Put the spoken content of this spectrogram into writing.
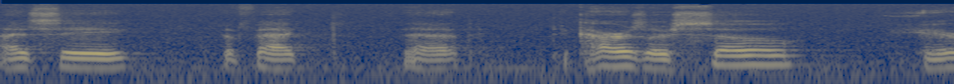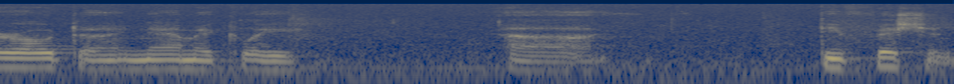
I see the fact that the cars are so aerodynamically uh, deficient,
